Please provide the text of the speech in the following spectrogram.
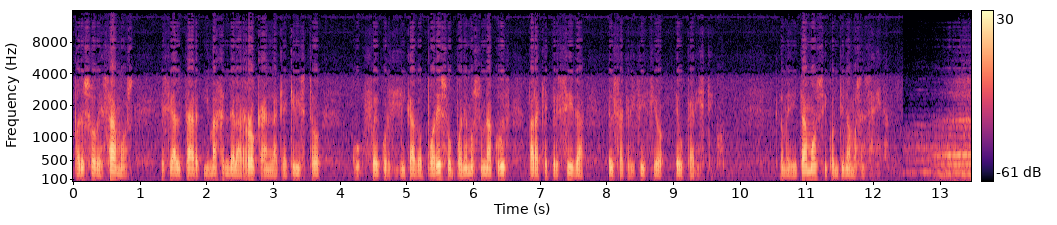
Por eso besamos ese altar, imagen de la roca en la que Cristo fue crucificado. Por eso ponemos una cruz para que presida el sacrificio eucarístico. Lo meditamos y continuamos enseguida.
